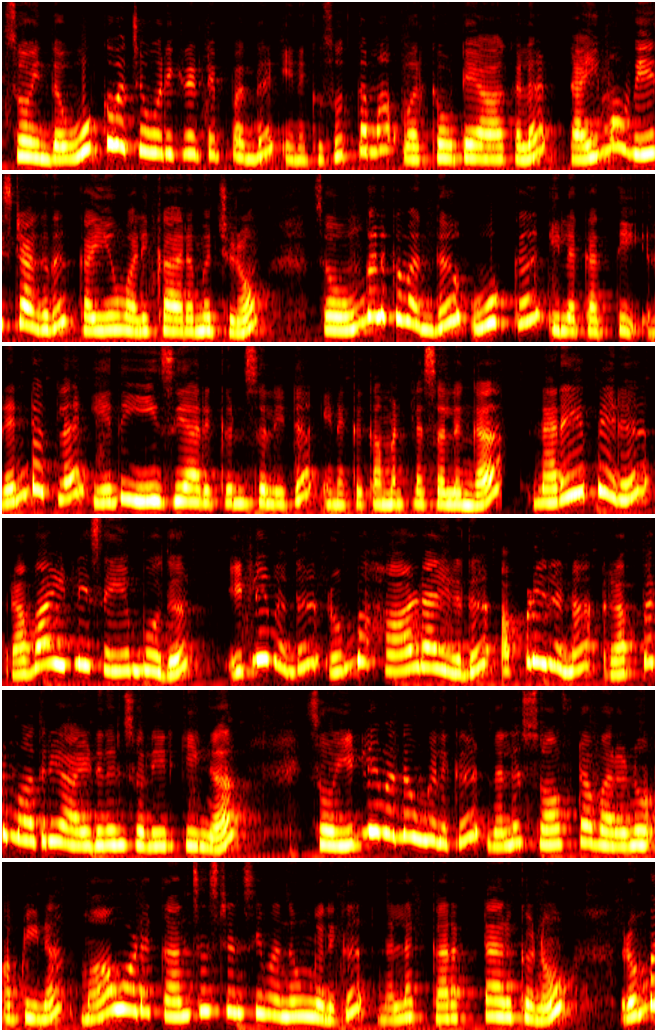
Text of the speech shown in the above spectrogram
ஸோ இந்த ஊக்கு வச்சு உரிக்கிற டிப் வந்து எனக்கு சுத்தமாக ஒர்க் அவுட்டே ஆகலை. டைமும் வேஸ்ட் ஆகுது கையும் வலிக்க ஆரம்பிச்சிடும் ஸோ உங்களுக்கு வந்து ஊக்கு இல்லை கத்தி ரெண்டத்தில் எது ஈஸியாக இருக்குன்னு சொல்லிட்டு எனக்கு கமெண்ட்டில் சொல்லுங்கள் நிறைய பேர் ரவா இட்லி செய்யும்போது இட்லி வந்து ரொம்ப ஹார்ட் ஆயிடுது. அப்படி இல்லைன்னா ரப்பர் மாதிரி ஆயிடுதுன்னு சொல்லியிருக்கீங்க. ஸோ இட்லி வந்து உங்களுக்கு நல்ல சாஃப்டாக வரணும் அப்படின்னா மாவோட கன்சிஸ்டன்சி வந்து உங்களுக்கு நல்லா கரெக்டாக இருக்கணும். ரொம்ப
